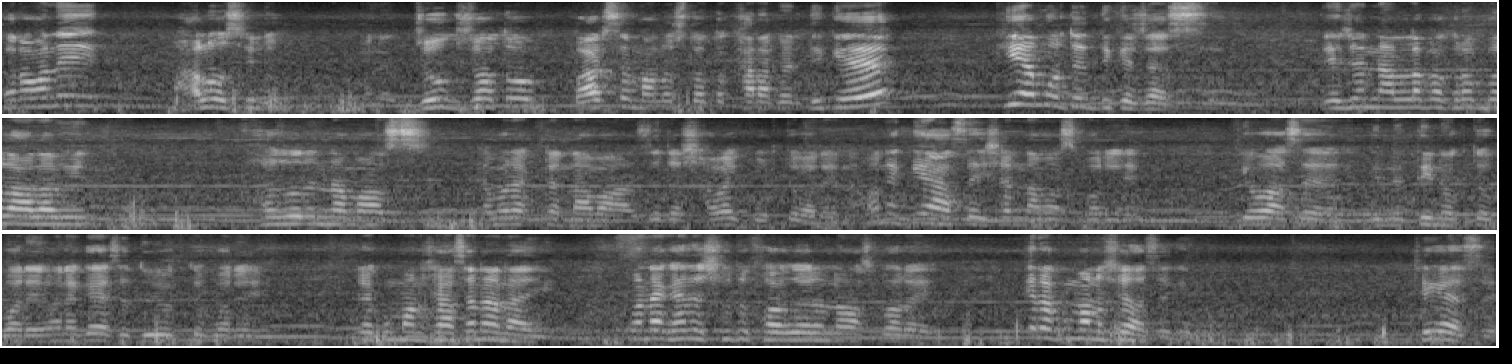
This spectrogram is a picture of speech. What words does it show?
তারা অনেক ভালো ছিল। মানে যুগ যত বাড়ছে, মানুষ তত খারাপের দিকে, কিয়ামতের দিকে যাচ্ছে। এই জন্য আল্লাহ বাকরবুল আলমিন হজরের নামাজ এমন একটা নামাজ যেটা সবাই পড়তে পারে না। অনেকে আছে ঈশার নামাজ পড়ে, কেউ আছে দিনে তিন অক্ত পড়ে, অনেকে আছে দুই অক্ত পড়ে। এরকম মানুষ আছে না নাই? অনেকে আছে শুধু ফজরের নামাজ পড়ে। এরকম মানুষও আছে কিন্তু। ঠিক আছে?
